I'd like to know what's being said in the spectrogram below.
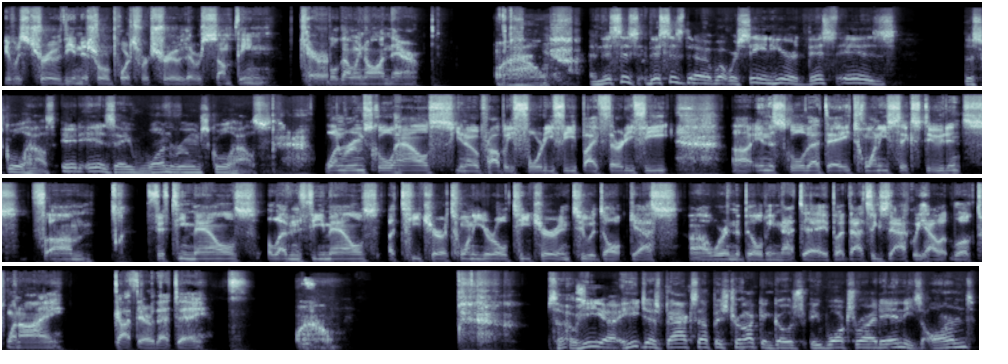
it was true. The initial reports were true. There was something terrible going on there. Wow. And this is this is the what we're seeing here. This is the schoolhouse. It is a one room schoolhouse. One room schoolhouse, you know, probably 40 feet by 30 feet. Uh, in the school that day, 26 students, um, 15 males, 11 females, a teacher, a 20 year old teacher, and two adult guests uh, were in the building that day. But that's exactly how it looked when I got there that day. Wow. So he uh, he just backs up his truck and goes. He walks right in. He's armed.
